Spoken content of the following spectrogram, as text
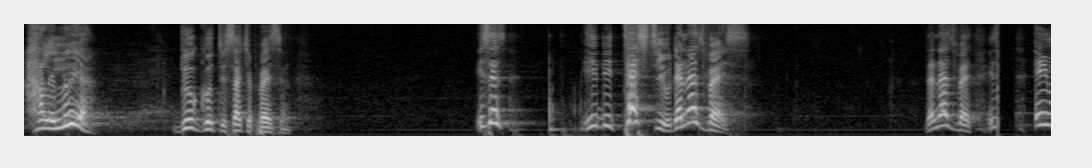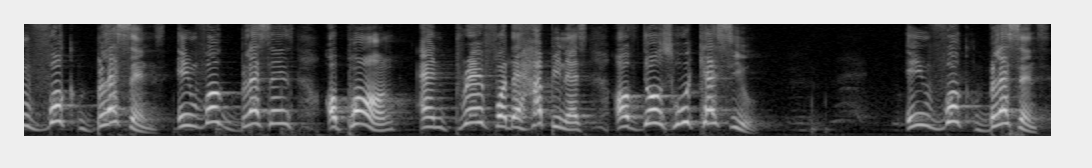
Hallelujah do good to such a person. He says, He detests you. The next verse. The next verse. He says, invoke blessings. Invoke blessings upon and pray for the happiness of those who curse you. Invoke blessings.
